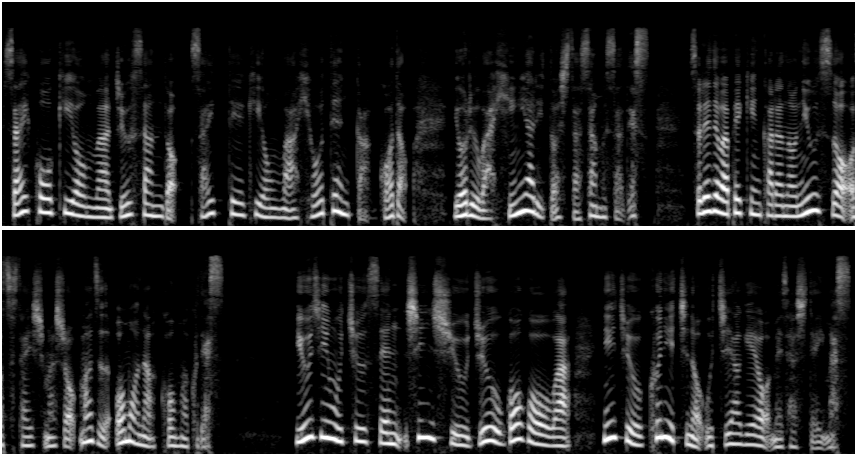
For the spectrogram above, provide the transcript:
最高気温は13度、最低気温は氷点下5度、夜はひんやりとした寒さです。それでは北京からのニュースをお伝えしましょう。まず主な項目です。有人宇宙船新州15号は29日の打ち上げを目指しています。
